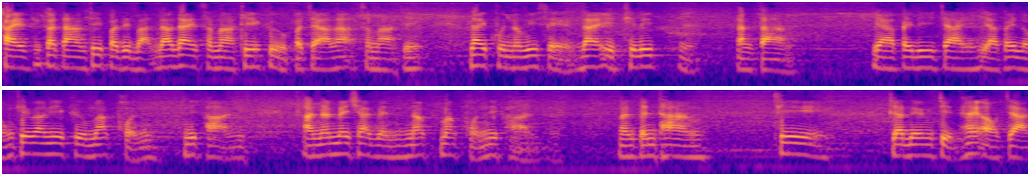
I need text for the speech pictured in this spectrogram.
ใครที่ก็ตามที่ปฏิบัติแล้วได้สมาธิคืออุปจารสมาธิ ได้คุณวิเศษ ได้อิทธิฤทธิ์ต่างๆ อย่าไปดีใจ อย่าไปหลงคิดว่านี่คือมรรคผลนิพพาน อันนั้นไม่ใช่เป็นนักมรรคผลนิพพาน มันเป็นทางที่ จะดึงจิตให้ออกจาก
